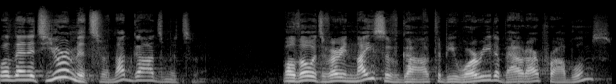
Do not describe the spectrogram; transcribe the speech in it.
well, then it's your mitzvah, not God's mitzvah. Although it's very nice of God to be worried about our problems,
